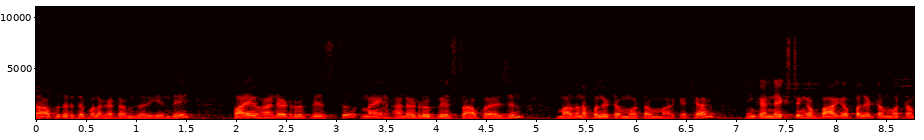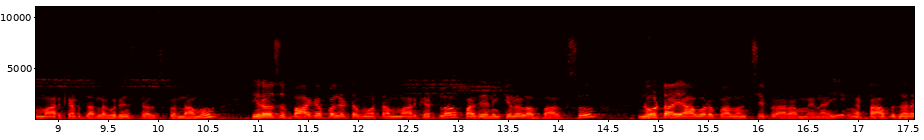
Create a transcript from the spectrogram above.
టాప్ ధర అయితే పలకటం జరిగింది. Five hundred rupees to nine hundred rupees top price in Madanapalle tomato market yard. ఇంకా నెక్స్ట్ ఇంకా బాగేపల్లి టమోటా మార్కెట్ ధరల గురించి తెలుసుకుందాము. ఈరోజు బాగేపల్లి టమోటా మార్కెట్లో పదిహేను కిలోల బాక్సు నూట యాభై రూపాయల నుంచి ప్రారంభమైనాయి. ఇంకా టాప్ ధర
